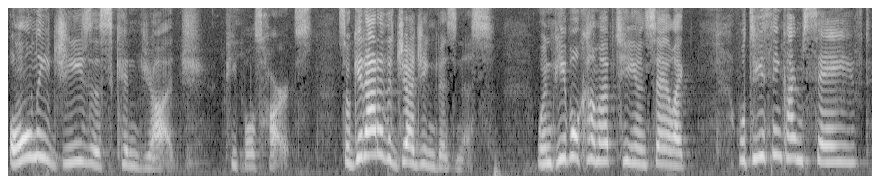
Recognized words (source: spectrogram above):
only Jesus can judge people's hearts. So get out of the judging business. When people come up to you and say, like, well, do you think I'm saved?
